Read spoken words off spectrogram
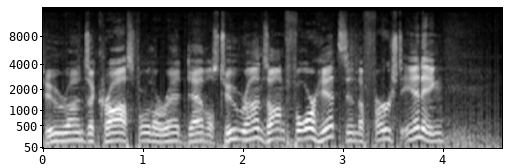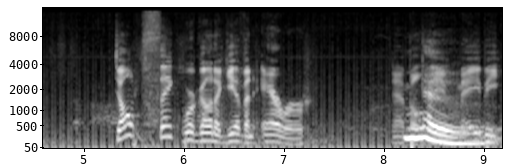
Two runs across for the Red Devils. Two runs on four hits in the first inning. Don't think we're going to give an error. I believe No. maybe.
